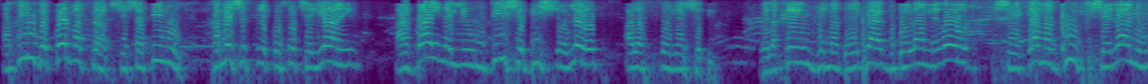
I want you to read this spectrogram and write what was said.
אפילו בכל מצב ששתינו 15 כוסות של יין, עדיין היהודי שבי שולט על השונא שבי. ולכן זו מדרגה גדולה מאוד שגם הגוף שלנו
